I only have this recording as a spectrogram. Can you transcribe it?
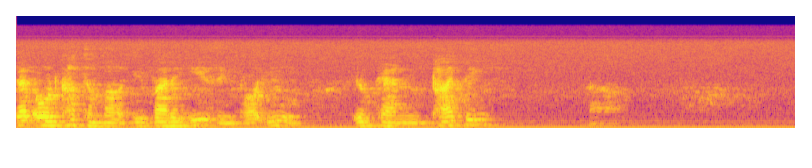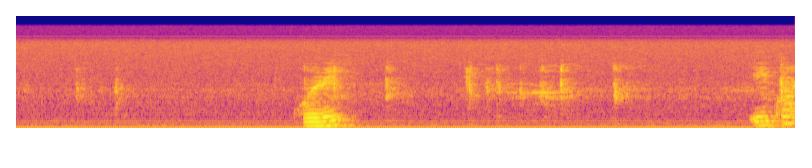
That own customer is very easy for you you can typing uh, query equal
